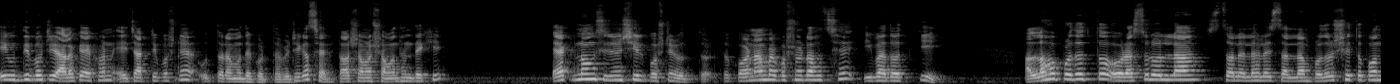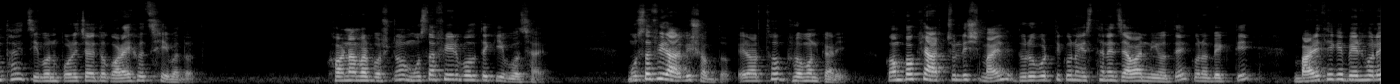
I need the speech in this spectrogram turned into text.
এই উদ্দীপকটির আলোকে এখন এই চারটি প্রশ্নের উত্তর আমাদের করতে হবে, ঠিক আছে? তার আমরা সমাধান দেখি। এক নং সৃজনশীল প্রশ্নের উত্তর। তো ক নাম্বার প্রশ্নটা হচ্ছে, ইবাদত কি? আল্লাহ প্রদত্ত ও রাসুল্লাহ সাল্লাহ সাল্লাম প্রদর্শিত পন্থায় জীবন পরিচালিত করাই হচ্ছে ইবাদত। খ নাম্বার প্রশ্ন, মুসাফির বলতে কি বোঝায়? মুসাফির আরবি শব্দ, এর অর্থ ভ্রমণকারী। কমপক্ষে আটচল্লিশ মাইল দূরবর্তী কোনো স্থানে যাওয়ার নিয়তে কোনো ব্যক্তি বাড়ি থেকে বের হলে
